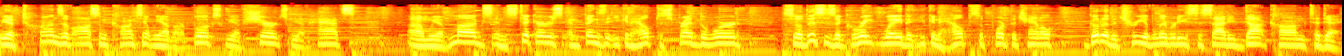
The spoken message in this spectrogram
we have tons of awesome content. We have our books, we have shirts, we have hats, um, we have mugs and stickers and things that you can help to spread the word. So this is a great way that you can help support the channel. Go to the treeoflibertysociety.com today.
